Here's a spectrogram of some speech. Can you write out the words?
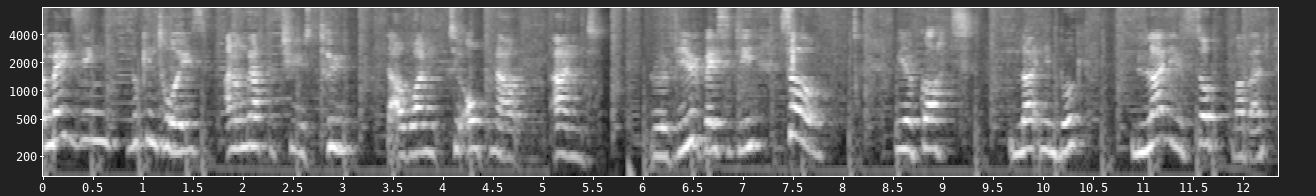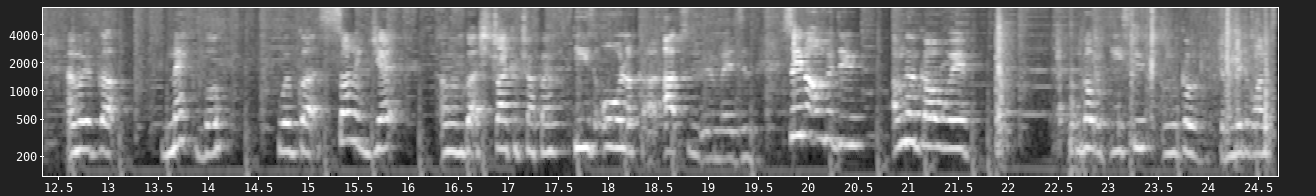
amazing looking toys and I'm gonna have to choose two that I want to open out and review basically. So we have got Lightning Bug, Lightning Sub, my bad, and we've got Mech Bug, we've got Sonic Jet, and we've got Striker Trapper. These all look absolutely amazing. So you know what I'm gonna do? I'm gonna go with, I'm gonna go with these two. I'm gonna go with the middle ones.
